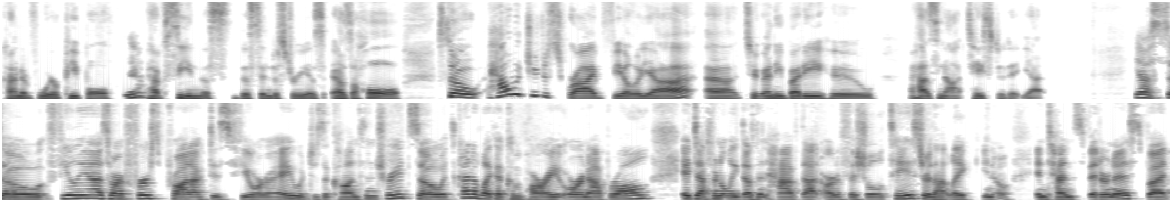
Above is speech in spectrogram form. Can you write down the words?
kind of where people yeah. have seen this, this industry as, as a whole. So how would you describe Figlia, uh, to anybody who has not tasted it yet? Yeah, so Figlia, so our first product is Fiore, which is a concentrate. So it's kind of like a Campari or an Aperol. It definitely doesn't have that artificial taste or that like, you know, intense bitterness, but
